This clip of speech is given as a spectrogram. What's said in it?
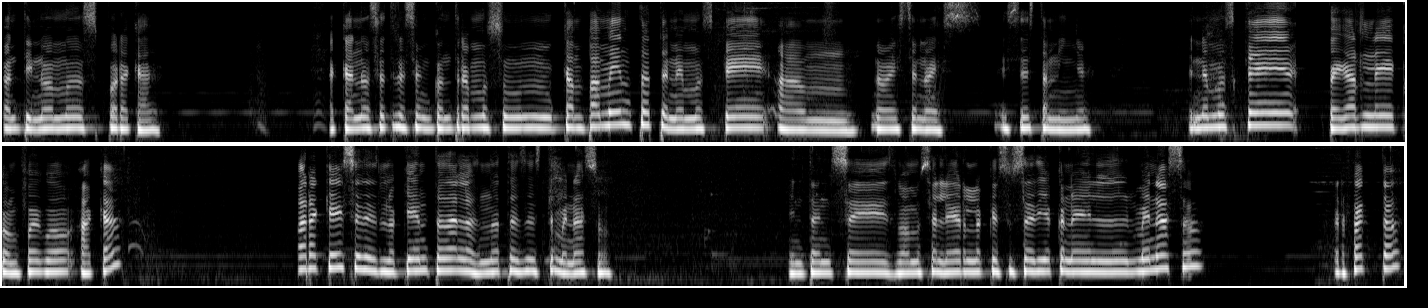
Continuamos por acá. Acá nosotros encontramos un campamento. Tenemos que... no, este no es. Es esta niña. Tenemos que pegarle con fuego acá para que se desbloqueen todas las notas de este menazo. Entonces vamos a leer lo que sucedió con el menazo. Perfecto.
